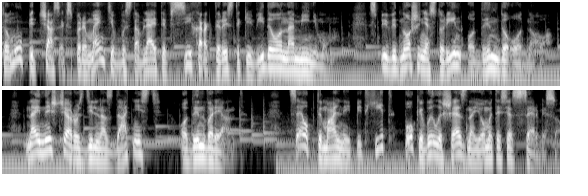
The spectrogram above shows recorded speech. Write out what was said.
тому під час експериментів виставляйте всі характеристики відео на мінімум, співвідношення сторін один до одного. Найнижча роздільна здатність один варіант. Це оптимальний підхід, поки ви лише знайомитеся з сервісом.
